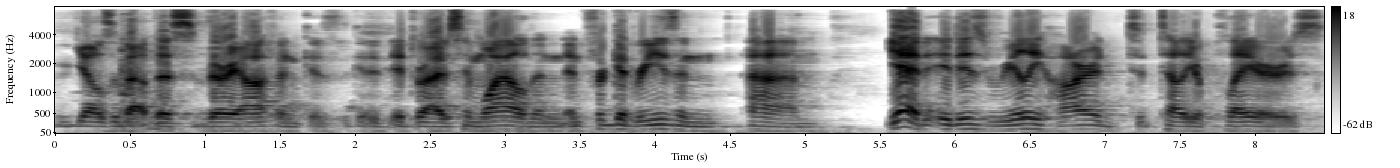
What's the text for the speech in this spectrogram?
yells about this very often because it, it drives him wild, and, and for good reason. Um, yeah, it, it is really hard to tell your players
